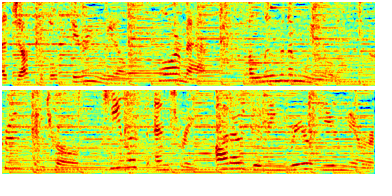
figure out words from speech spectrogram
adjustable steering wheel, floor mats, aluminum wheels, cruise control, keyless entry, auto dimming rear view mirror,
